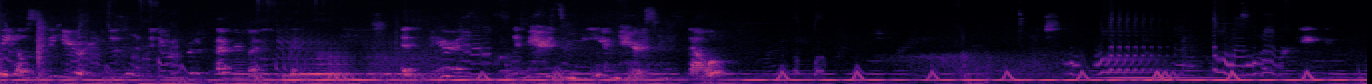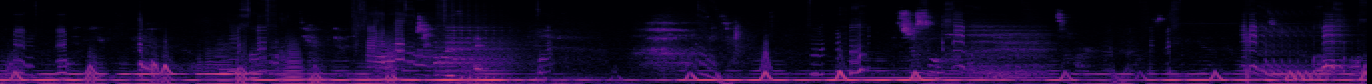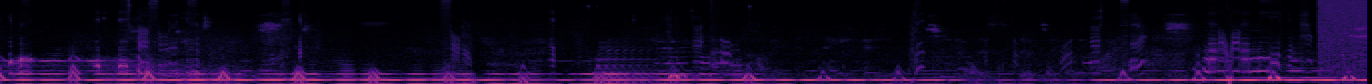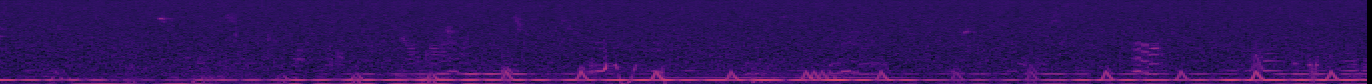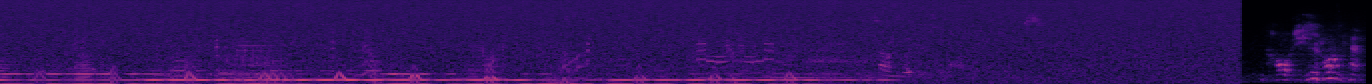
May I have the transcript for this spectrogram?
something else in the hero. It doesn't have to do in front of everybody. Embarrass, embarrass me, embarrass myself. don't have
